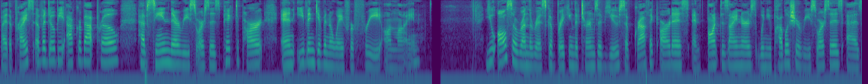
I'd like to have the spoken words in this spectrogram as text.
by the price of Adobe Acrobat Pro have seen their resources picked apart and even given away for free online. You also run the risk of breaking the terms of use of graphic artists and font designers when you publish your resources as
